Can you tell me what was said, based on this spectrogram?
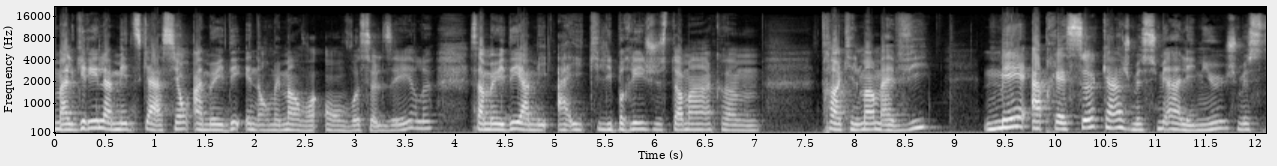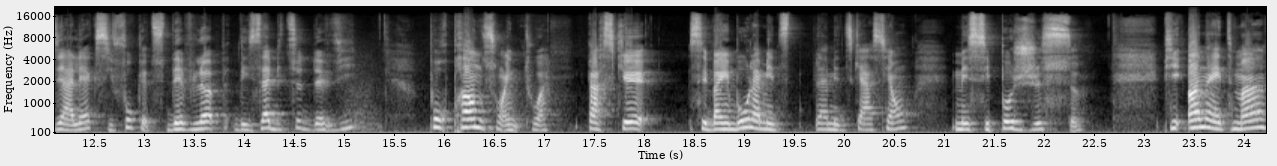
malgré la médication, elle m'a aidé énormément, on va, se le dire. Ça m'a aidé à, équilibrer justement comme tranquillement ma vie. Mais après ça, quand je me suis mis à aller mieux, je me suis dit, Alex, il faut que tu développes des habitudes de vie pour prendre soin de toi. Parce que c'est bien beau la, la médication, mais c'est pas juste ça. Puis honnêtement,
